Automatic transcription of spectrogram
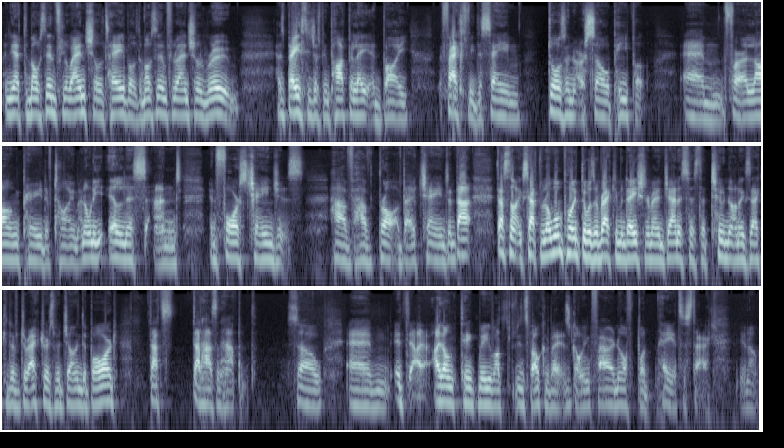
and yet the most influential table, the most influential room, has basically just been populated by effectively the same dozen or so people um, for a long period of time, and only illness and enforced changes have, have brought about change, and that that's not acceptable. At one point, there was a recommendation around Genesis that two non-executive directors would join the board. That's that hasn't happened. So um, I, I don't think really what's been spoken about is going far enough. But hey, it's a start, you know.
